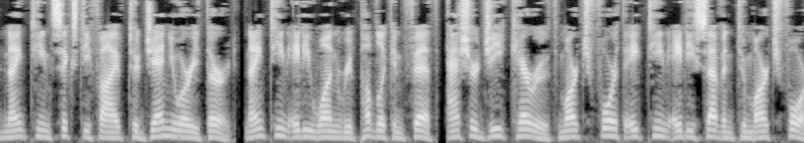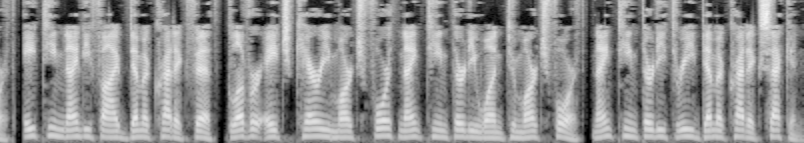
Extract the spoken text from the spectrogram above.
1965 to January 3, 1981 Republican 5th, Asher G. Caruth March 4, 1887 to March 4, 1895 Democratic 5th, Glover H. Cary March 4, 1931 to March 4, 1933 Democratic 2nd,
